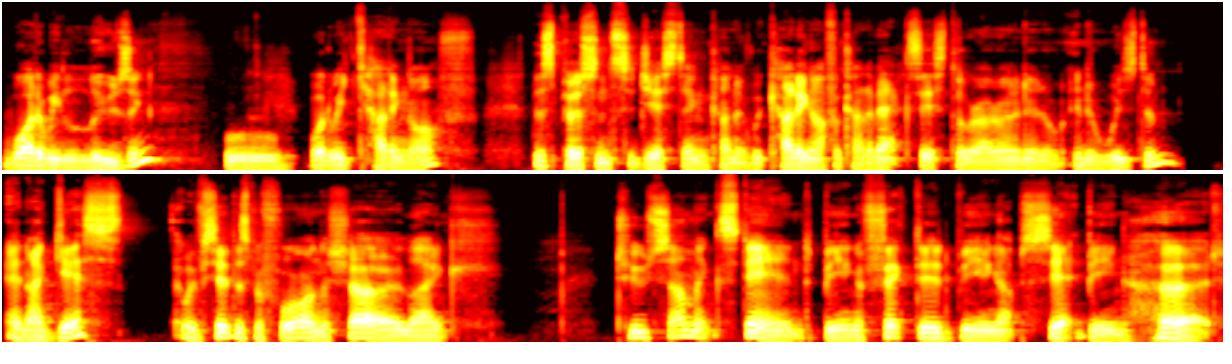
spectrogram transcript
what are we losing? mm, What are we cutting off? This person's suggesting kind of we're cutting off a kind of access to our own inner, inner wisdom. And I guess we've said this before on the show, like to some extent, being affected, being upset, being hurt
